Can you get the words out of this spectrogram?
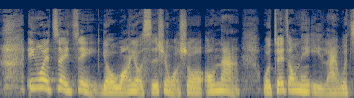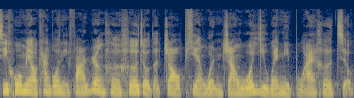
因为最近有网友私讯我说：“欧娜，我追踪你以来，我几乎没有看过你发任何喝酒的照片、文章。我以为你不爱喝酒。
